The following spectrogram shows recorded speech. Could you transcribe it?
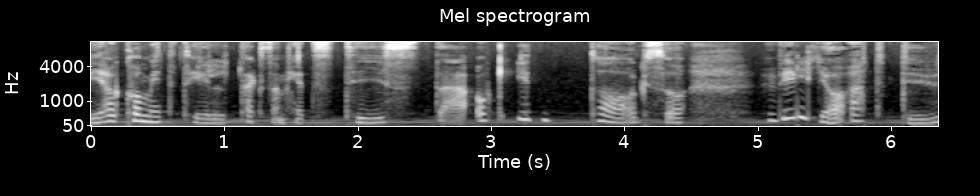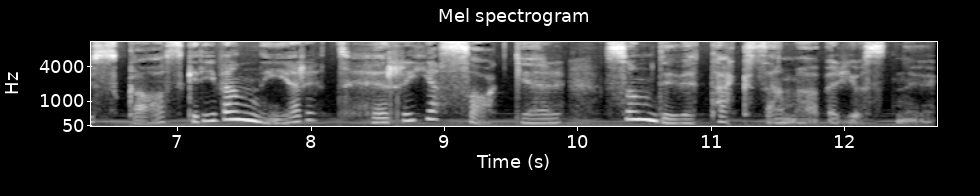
Vi har kommit till tacksamhetstisdag och idag så vill jag att du ska skriva ner tre saker som du är tacksam över just nu.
